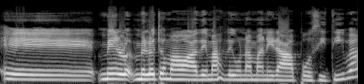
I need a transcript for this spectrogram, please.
Eh, me, lo, he tomado además de una manera positiva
